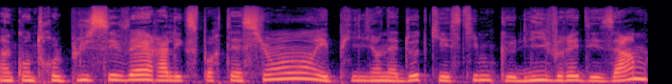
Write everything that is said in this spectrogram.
un contrôle plus sévère à l'exportation et puis il y en a d'autres qui estiment que livrer des armes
